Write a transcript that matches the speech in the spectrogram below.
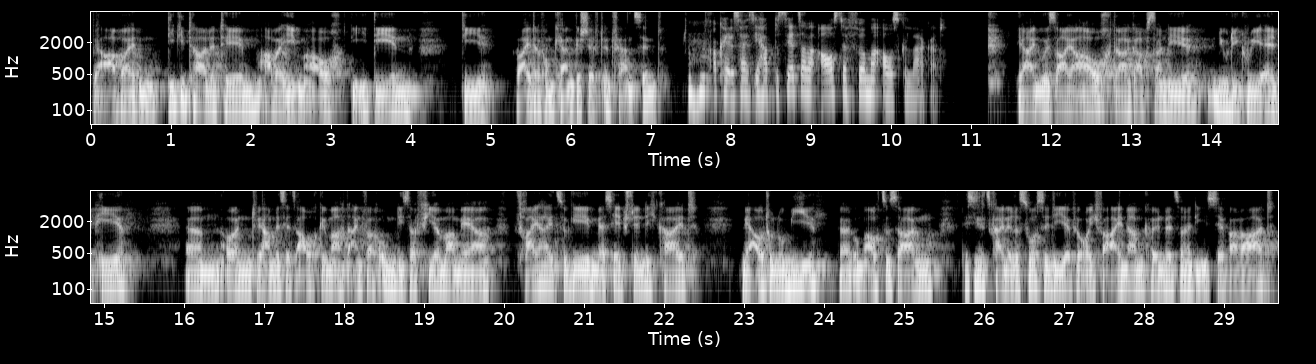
bearbeiten digitale Themen, aber eben auch die Ideen, die weiter vom Kerngeschäft entfernt sind. Mhm, okay, das heißt, ihr habt es jetzt aber aus der Firma ausgelagert. Ja, in den USA ja auch. Da gab es dann die New Degree LP. Ähm, und wir haben das jetzt auch gemacht, einfach um dieser Firma mehr Freiheit zu geben, mehr Selbstständigkeit, mehr Autonomie, um auch zu sagen, das ist jetzt keine Ressource, die ihr für euch vereinnahmen könntet, sondern die ist separat.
